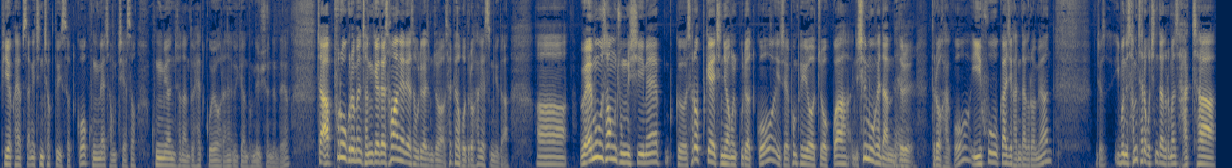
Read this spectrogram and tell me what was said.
비핵화 협상에 진척도 있었고 국내 정치에서 국면 전환도 했고요. 라는 의견 보내주셨는데요. 자, 앞으로 그러면 전개될 상황에 대해서 우리가 좀 살펴보도록 하겠습니다. 어, 외무성 중심의 그 새롭게 진영을 꾸렸고 이제 폼페이오 쪽과 이제 실무 회담들 네. 들어가고 이후까지 간다 그러면 이제 이번에 3차라고 친다 그러면 4차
